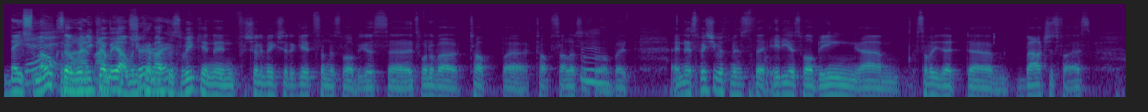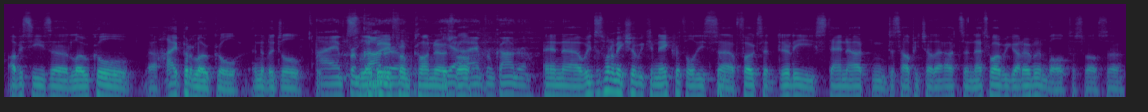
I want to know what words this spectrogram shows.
They smoke. So them, when you I'm- come I'm out, when sure, you come out this weekend, then surely make sure to get some as well because uh, it's one of our top uh, top sellers as Mm. well. But and especially with Mr. Eddie as well being um, somebody that um, vouches for us. Obviously, he's a local, uh, hyper local individual. I am from Conroe. from Conroe as Yeah, well. I am from Conroe. And uh, we just want to make sure we connect with all these uh, folks that really stand out and just help each other out. And that's why we got him involved as well. So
